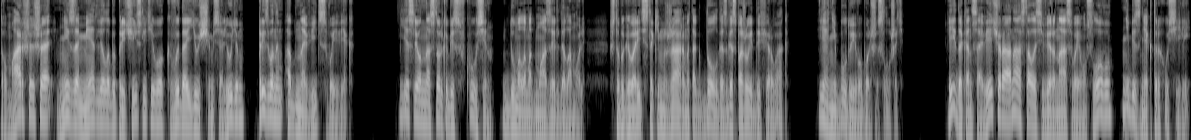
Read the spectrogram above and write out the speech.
то маршальша не замедлила бы причислить его к выдающимся людям, призванным обновить свой век. «Если он настолько безвкусен», — думала мадмуазель де Ламоль, «чтобы говорить с таким жаром и так долго с госпожой де Фервак, я не буду его больше слушать» и до конца вечера она осталась верна своему слову, не без некоторых усилий.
